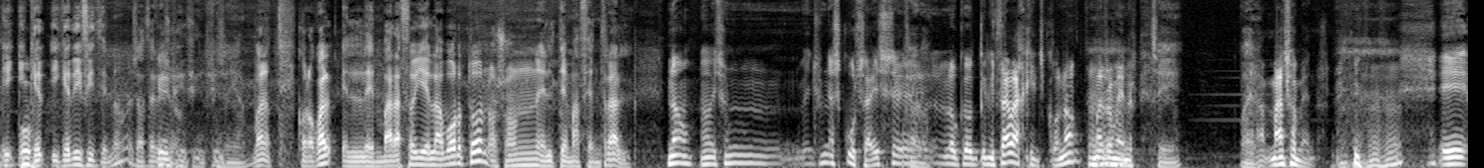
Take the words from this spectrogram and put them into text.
Y, y qué, y qué difícil, ¿no? Es hacer Qué eso. difícil, sí, sí. señor. Bueno, con lo cual, el embarazo y el aborto no son el tema central. no, no es, un, es una excusa, es eh, lo que utilizaba Hitchcock, ¿no? Más o menos. Sí. Ah, Bueno. Más o menos. Eh,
